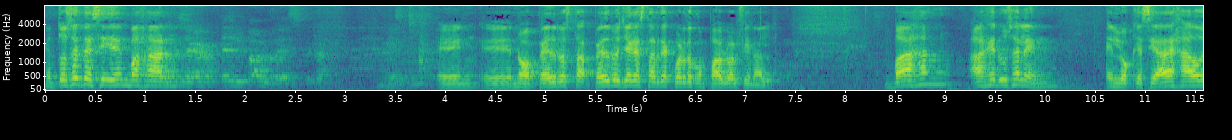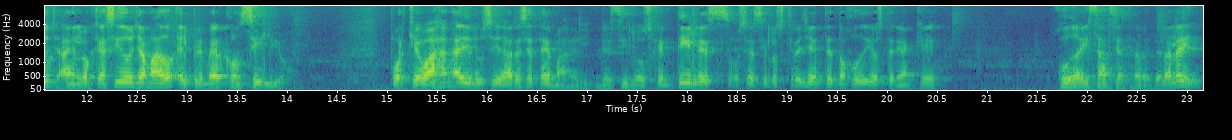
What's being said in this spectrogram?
Entonces deciden bajar Entonces era Pedro y Pablo, ¿es? ¿verdad? en, eh, no, Pedro, está, Pedro llega a estar de acuerdo con Pablo al final. Bajan a Jerusalén en lo que se ha dejado, en lo que ha sido llamado el primer concilio, porque bajan a dilucidar ese tema de, de si los gentiles, o sea, si los creyentes no judíos tenían que judaizarse a través de la ley.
